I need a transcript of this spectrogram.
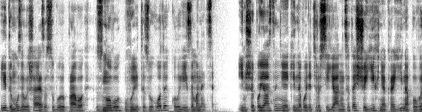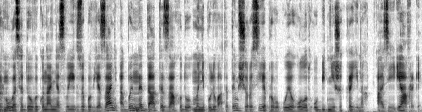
і тому залишає за собою право знову вийти з угоди, коли їй заманеться. Інше пояснення, які наводять росіяни, це те, що їхня країна повернулася до виконання своїх зобов'язань, аби не дати заходу маніпулювати тим, що Росія провокує голод у бідніших країнах Азії і Африки.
